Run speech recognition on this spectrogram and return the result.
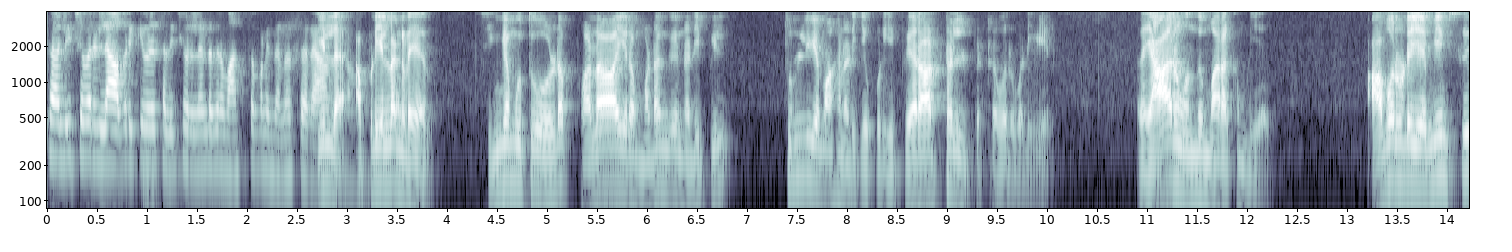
சலிச்சவர் இல்ல அவருக்கு இவர் சலிச்சவர் இல்லைன்றது நம்ம அக்செப்ட் பண்ணி தானே சார் இல்லை. அப்படியெல்லாம் கிடையாது. சிங்கமுத்துவோட பல ஆயிரம் மடங்கு நடிப்பில் துல்லியமாக நடிக்கக்கூடிய பேராற்றல் பெற்றவர் வடிவேல். அதை யாரும் வந்து மறக்க முடியாது. அவருடைய மீம்ஸு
